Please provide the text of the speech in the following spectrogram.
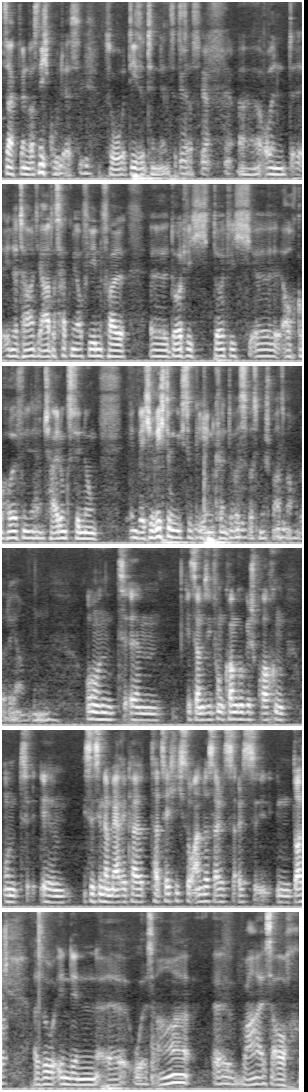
sagt, wenn was nicht gut mhm. ist. So diese Tendenz ist ja, das. Ja, ja. Äh, und in der Tat, ja, das hat mir auf jeden Fall äh, deutlich, deutlich äh, auch geholfen in der Entscheidungsfindung, in welche Richtung ich so gehen könnte, was, was mir Spaß machen würde, ja. Mhm. Und ähm, jetzt haben Sie von Kongo gesprochen und ähm, ist es in Amerika tatsächlich so anders als, als in Deutschland? Also in den äh, USA äh, war es auch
